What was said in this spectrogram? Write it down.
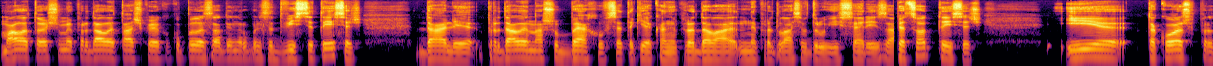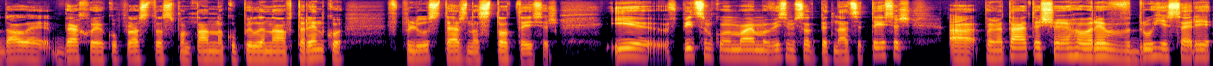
Мало того, що ми продали тачку, яку купили за 1 рубль за 200 тисяч. Далі продали нашу беху, все-таки, яка не продала, не продалася в другій серії за 500 тисяч. І також продали беху, яку просто спонтанно купили на авторинку в плюс теж на 100 тисяч. І в підсумку ми маємо 815 тисяч. А пам'ятаєте, що я говорив в другій серії?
